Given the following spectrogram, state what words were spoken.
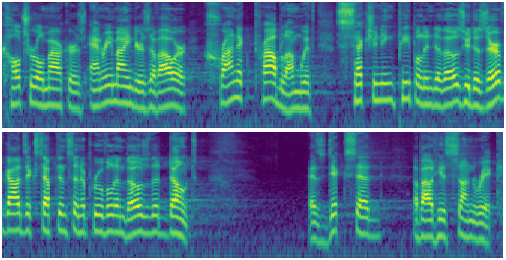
cultural markers and reminders of our chronic problem with sectioning people into those who deserve God's acceptance and approval and those that don't. As Dick said about his son Rick,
